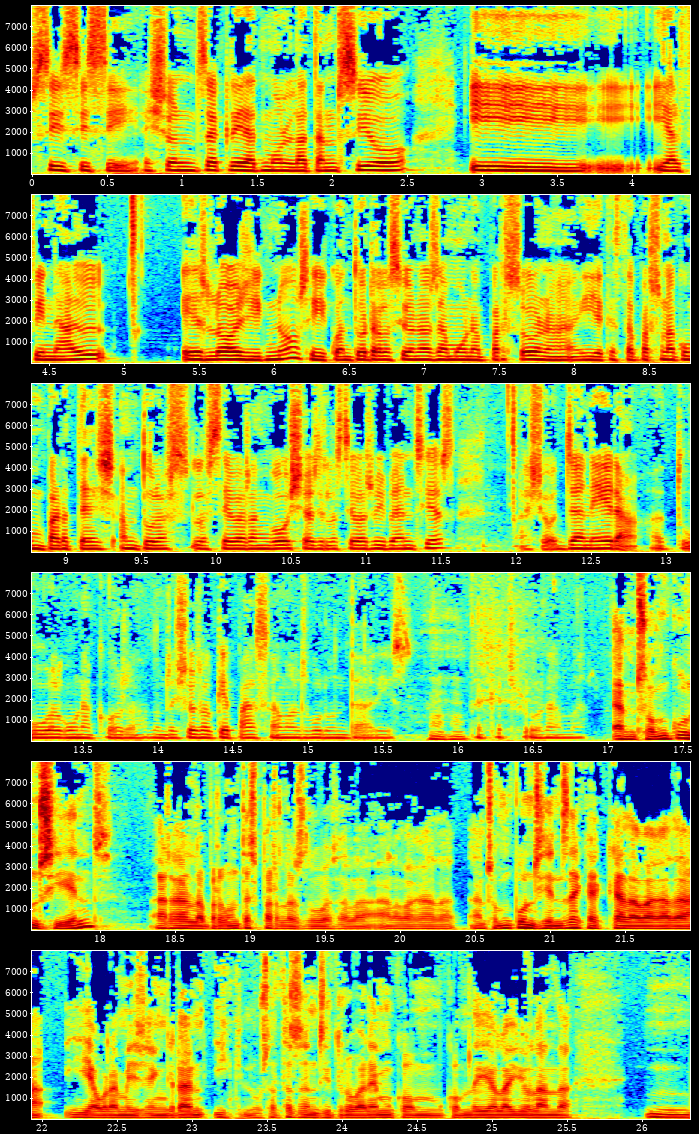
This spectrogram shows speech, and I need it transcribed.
sí, sí, sí. Això ens ha cridat molt l'atenció i, i, i al final és lògic, no? O sigui, quan tu et relaciones amb una persona i aquesta persona comparteix amb tu les, les seves angoixes i les seves vivències, això et genera a tu alguna cosa. Doncs això és el que passa amb els voluntaris uh -huh. d'aquests programes. En som conscients? Ara la pregunta és per les dues a la, a la vegada. En som conscients de que cada vegada hi haurà més gent gran i nosaltres ens hi trobarem, com, com deia la Yolanda, mm,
